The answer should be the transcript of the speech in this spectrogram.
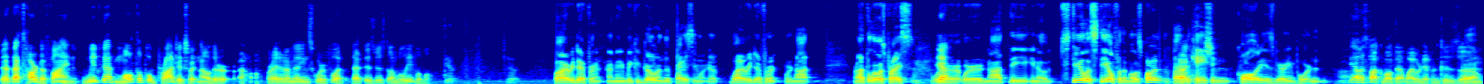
that, that's hard to find. We've got multiple projects right now that are right at a million square foot. That is just unbelievable. Yeah. yeah. Why are we different? I mean, we could go into pricing. Why are we different? We're not we're not the lowest price. We're, yeah. we're not the, you know, steel is steel for the most part. Fabrication right. quality is very important. Yeah, let's talk about that, why we're different, because um,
